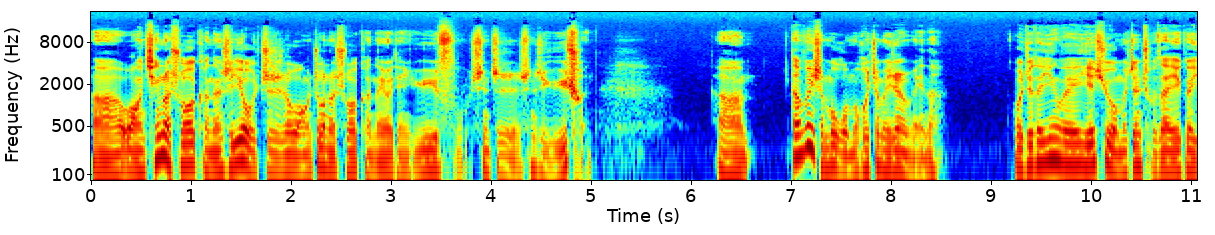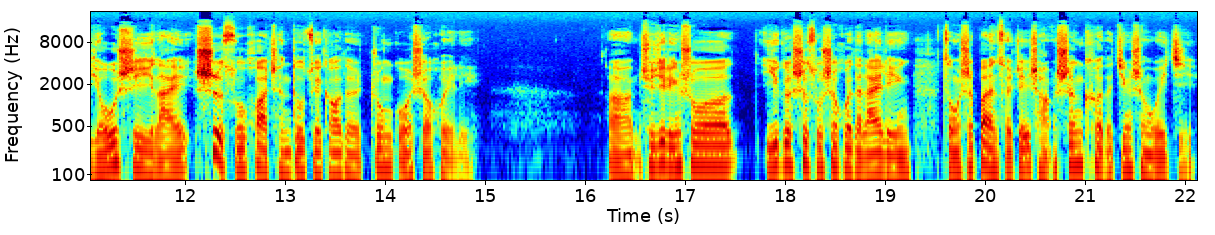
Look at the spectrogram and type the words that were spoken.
呃，往轻了说可能是幼稚，往重了说可能有点迂腐，甚至甚至愚蠢。嗯。但为什么我们会这么认为呢？我觉得，因为也许我们正处在一个有史以来世俗化程度最高的中国社会里。呃，徐吉林说，一个世俗社会的来临，总是伴随着一场深刻的精神危机。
